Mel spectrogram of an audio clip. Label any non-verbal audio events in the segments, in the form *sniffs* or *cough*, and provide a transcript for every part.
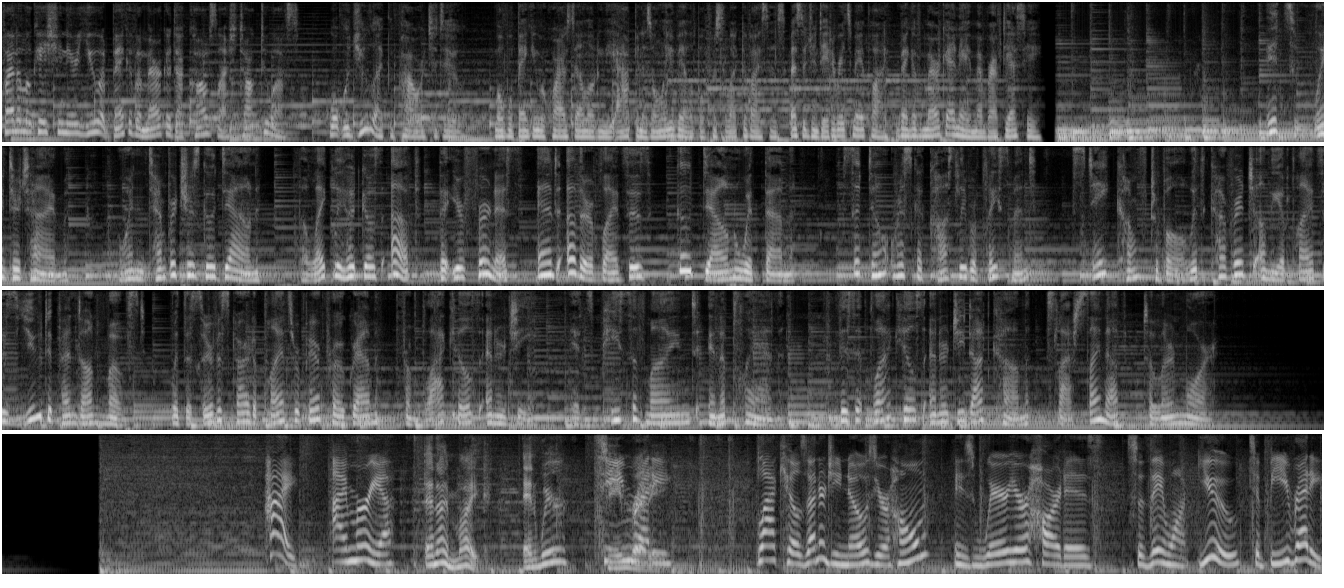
Find a location near you at bankofamerica.com slash talk to us. What would you like the power to do? Mobile banking requires downloading the app and is only available for select devices. Message and data rates may apply. Bank of America and a member FDIC. It's wintertime. When temperatures go down, the likelihood goes up that your furnace and other appliances go down with them. So don't risk a costly replacement. Stay comfortable with coverage on the appliances you depend on most with the Service Guard Appliance Repair Program from Black Hills Energy. It's peace of mind in a plan. Visit blackhillsenergy.com slash sign up to learn more. Hi, I'm Maria. And I'm Mike. And we're Team, Ready. Black Hills Energy knows your home is where your heart is, so they want you to be ready.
